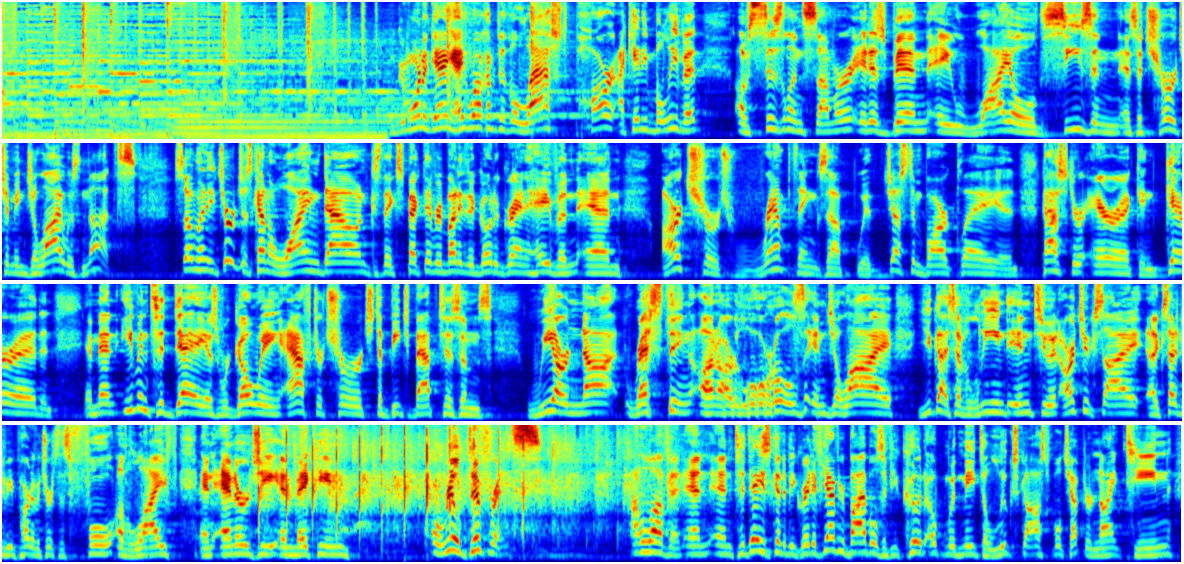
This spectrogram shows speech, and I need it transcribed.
Well, good morning, gang. Hey, welcome to the last part. I can't even believe it of Sizzling Summer. It has been a wild season as a church. I mean, July was nuts. So many churches kind of wind down because they expect everybody to go to Grand Haven. And our church ramped things up with Justin Barclay and Pastor Eric and Garrett. And, and man, even today, as we're going after church to beach baptisms, we are not resting on our laurels in July. You guys have leaned into it. Aren't you excited, excited to be part of a church that's full of life and energy and making a real difference? I love it. And, and today's going to be great. If you have your Bibles, if you could open with me to Luke's Gospel, chapter 19.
